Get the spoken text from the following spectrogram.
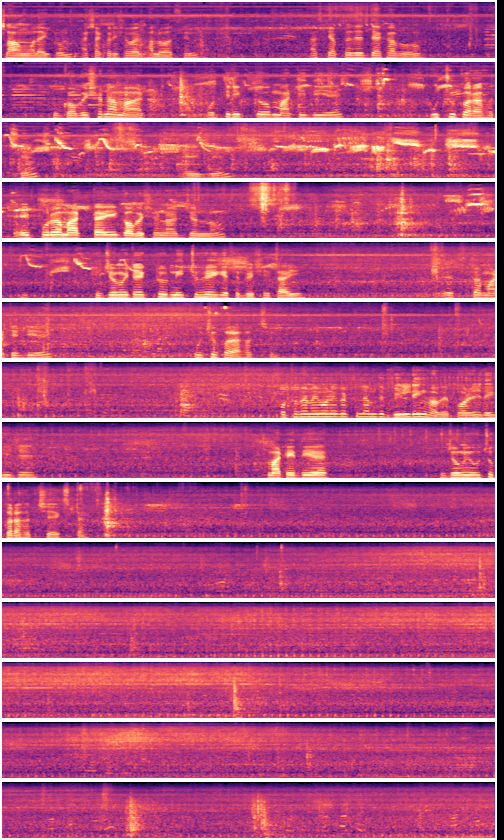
আসসালামু আলাইকুম। আশা করি সবাই ভালো আছেন। আজকে আপনাদের দেখাবো গবেষণা মাঠ অতিরিক্ত মাটি দিয়ে উঁচু করা হচ্ছে। এই যে। এই পুরো মাঠটাই গবেষণার জন্য। জমিটা একটু নিচু হয়ে গেছে বেশি, তাই এক্সট্রা মাটি দিয়ে উঁচু করা হচ্ছে। প্রথমে আমি মনে করছিলাম যে বিল্ডিং হবে, পরে দেখি যে মাটি দিয়ে জমি উঁচু করা হচ্ছে এক্সট্রা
